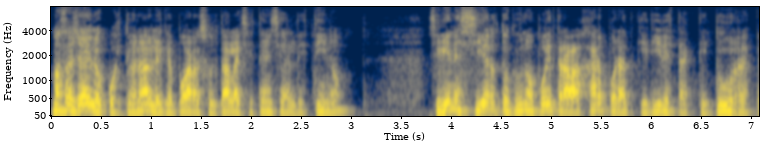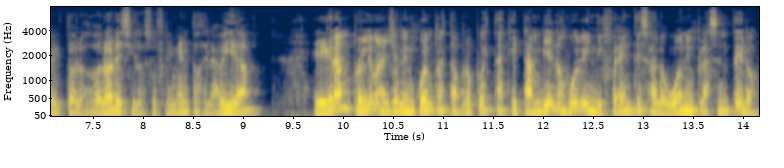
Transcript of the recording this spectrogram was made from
Más allá de lo cuestionable que pueda resultar la existencia del destino, si bien es cierto que uno puede trabajar por adquirir esta actitud respecto a los dolores y los sufrimientos de la vida, el gran problema que yo le encuentro a esta propuesta es que también nos vuelve indiferentes a lo bueno y placentero.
